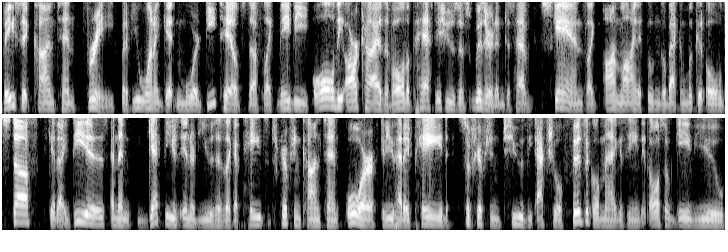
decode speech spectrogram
basic content free, but if you want to get more detailed stuff, like maybe all the archives of all the past issues of Wizard and just have scans like online that people can go back and look at old stuff get ideas, and then get these interviews as like a paid subscription content. Or if you had a paid subscription to the actual physical magazine, it also gave you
